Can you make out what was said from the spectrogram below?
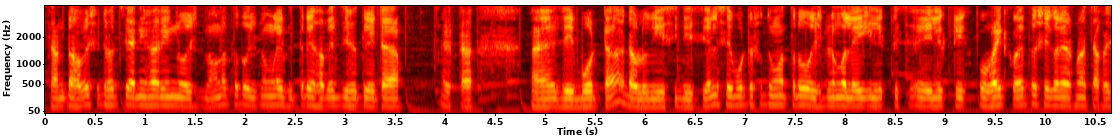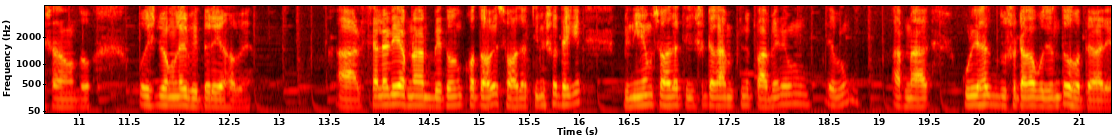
স্থানটা হবে সেটা হচ্ছে অ্যানিভার ইন ওয়েস্ট বাংলা তো ওয়েস্ট বাংলার ভিতরে হবে যেহেতু এটা একটা যে বোর্ডটা ডাব্লিউবিএসসি ডিসিএল সেই বোর্ডটা শুধুমাত্র ওয়েস্ট বেঙ্গলে ইলেকট্রিক ইলেকট্রিক প্রোভাইড করে, তো সেখানে আপনার চাকরি সাধারণত ওয়েস্ট বেঙ্গলের ভিতরেই হবে। আর স্যালারি আপনার বেতন কত হবে? ছ হাজার তিনশো থেকে মিনিমাম ছ হাজার তিনশো টাকা আপনি পাবেন এবং এবং আপনার কুড়ি হাজার দুশো টাকা পর্যন্ত হতে পারে।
